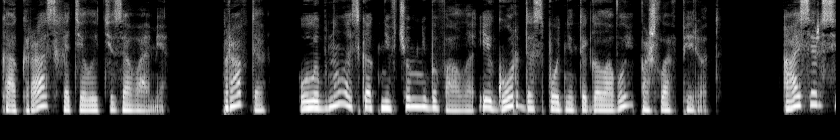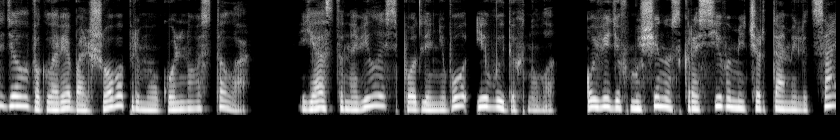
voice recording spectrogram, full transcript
Как раз хотел идти за вами». «Правда?» Улыбнулась, как ни в чем не бывало, и гордо с поднятой головой пошла вперед. Асер сидел во главе большого прямоугольного стола. Я остановилась подле него и выдохнула, увидев мужчину с красивыми чертами лица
